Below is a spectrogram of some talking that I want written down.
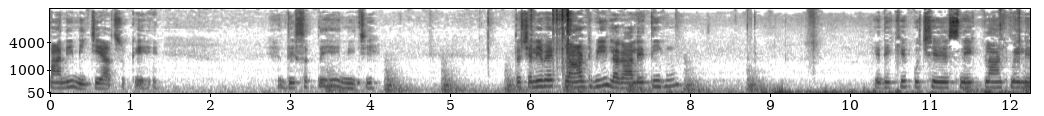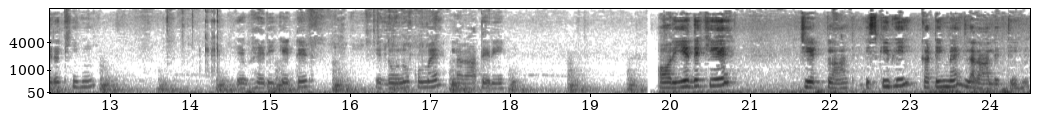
पानी नीचे आ चुके हैं। देख सकते हैं, नीचे। तो चलिए मैं प्लांट भी लगा लेती हूँ। ये देखिए, कुछ स्नेक प्लांट में ले रखी हूँ। ये वेरीगेटेड ये दोनों को मैं लगा दे रही हूँ। और ये देखिए जेट प्लांट इसकी भी कटिंग में लगा लेती हूँ।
